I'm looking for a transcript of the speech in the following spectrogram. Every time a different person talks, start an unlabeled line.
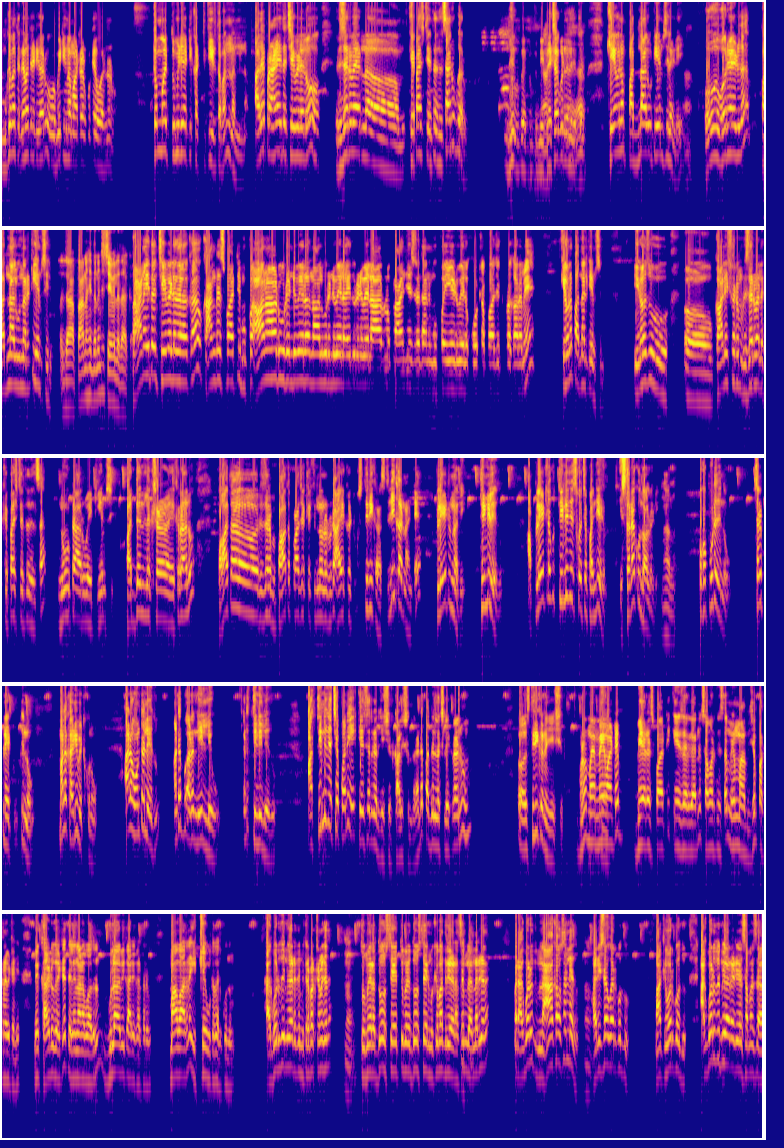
ముఖ్యమంత్రి రేవంత్ రెడ్డి గారు మీటింగ్లో మాట్లాడుకుంటే అన్నాడు తొమ్మిది తొమ్మిది అట్టి కట్టి తీరుతామని నన్ను అదే ప్రాణాయిత చెవిలలో రిజర్వేర్ల కెపాసిటీ ఎంత తెలుసా అనుకు గారు? మీ- ప్రేక్షకులు కూడా చెప్తారు కేవలం పద్నాలుగు టీఎంసీలు అండి. ఓ ఓవర్ హెడ్గా పద్నాలుగున్నర టీఎంసీలు.
ప్రాణహిత నుంచి చేవెళ్ళ దాకా.
ప్రాణాయితం చేవేళ్ళదాకా కాంగ్రెస్ పార్టీ ముప్పై ఆనాడు రెండు వేల నాలుగు రెండు వేల ఐదు రెండు వేల ఆరులో ప్లాన్ చేసిన దాని ముప్పై ఏడు వేల కోట్ల ప్రాజెక్టు ప్రకారమే కేవలం పద్నాలుగు టీమ్స్ ఈరోజు కాళేశ్వరం రిజర్వాయర్ కెపాసిటీ ఎంత తెలుసా? నూట అరవై టీఎంసీ. పద్దెనిమిది లక్షల ఎకరాలు పాత రిజర్వ్ పాత ప్రాజెక్టుల కింద ఉన్నటువంటి ఆయకట్టుకు స్థిరీకరణ. స్థిరీకరణ అంటే ప్లేట్ ఉన్నది తిండి లేదు. ఆ ప్లేట్లకు తిండి తీసుకొచ్చే పని చేయడం. ఇస్తారా కొంత ఆల్రెడీ ఒక పూట తిన్నావు. సరే ప్లేట్ తిన్నావు. మళ్ళీ కడిగి పెట్టుకున్నావు. ఆడ వంట లేదు. అంటే ఆడ నీళ్ళు లేవు. అంటే తిండి లేదు. ఆ తిండి తెచ్చే పని కేసీఆర్ గారు చేశారు కాళేశ్వరం అంటే పద్దెనిమిది లక్షల ఎకరాలను ఆ, స్థిరీకరణ చేశారు ఇప్పుడు మేమంటే బీఆర్ఎస్ పార్టీ కేసీఆర్ గారిని సమర్థిస్తాం మేము మా విషయం పక్కన పెట్టండి. మేము కరడుగా అయితే తెలంగాణ వాదులు గులాబీ కార్యకర్తలు. మా వాదన ఇట్లే ఉంటుంది అనుకుందాం. అక్బరుద్దీన్ గారు అయితే మిత్రపక్షమే కదా?
అవును.
తు మేర దోస్తే తు మేర దోస్తే అని ముఖ్యమంత్రి గారు అసెంబ్లీ అన్నారు కదా? మరి అక్బరుద్దీన్ నాకు అవసరం లేదు. హరీష్ రావు గారికి వద్దు. మాకు ఎవరికి వద్దు? అక్బరుద్దీన్ గారు అడిగిన సమస్య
